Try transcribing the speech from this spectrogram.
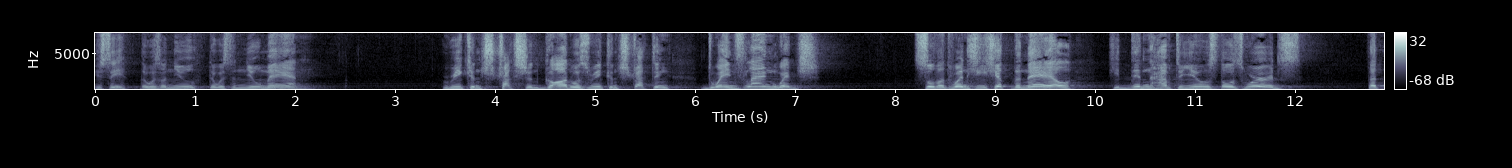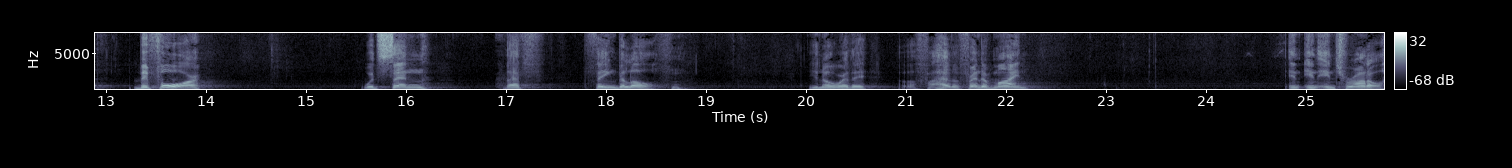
You see, there was a new, there was a new man reconstruction. God was reconstructing Dwayne's language so that when he hit the nail, he didn't have to use those words that before would send that thing below. You know, where they, I had a friend of mine in, in, in Toronto.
